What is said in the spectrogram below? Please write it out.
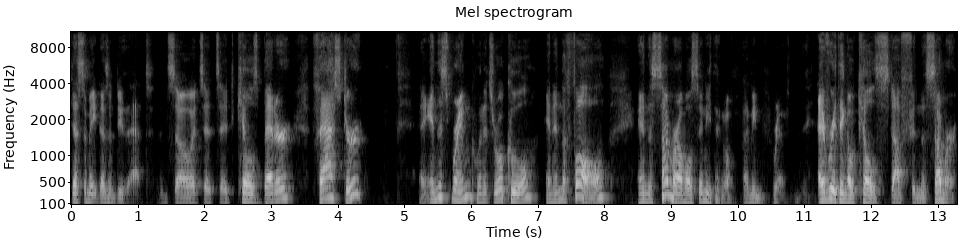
Decimate doesn't do that. And so it's, it's it kills better, faster in the spring when it's real cool, and in the fall, and in the summer, almost anything. Will, I mean, everything will kill stuff in the summer.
